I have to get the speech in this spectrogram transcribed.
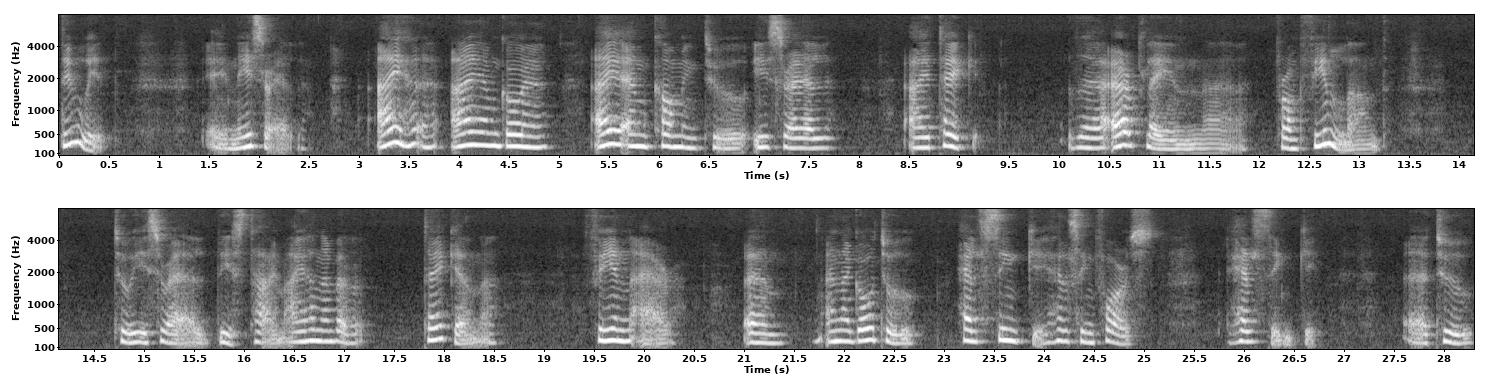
do it in Israel. I I am going. I am coming to Israel. I take the airplane uh, from Finland to Israel this time. I have never taken uh, Finnair, um, and I go to Helsinki, Helsingfors, Helsinki, uh, to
